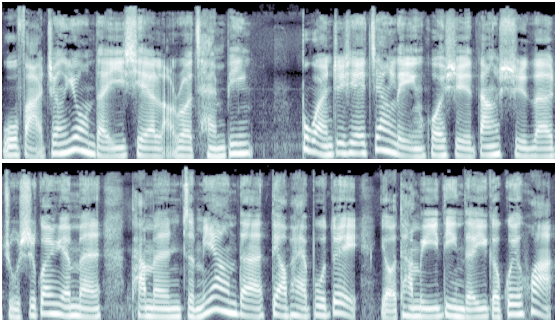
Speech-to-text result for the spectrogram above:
无法征用的一些老弱残兵。不管这些将领或是当时的主事官员们，他们怎么样的调派部队，有他们一定的一个规划。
